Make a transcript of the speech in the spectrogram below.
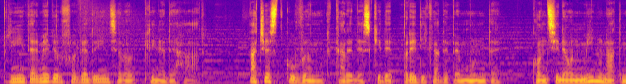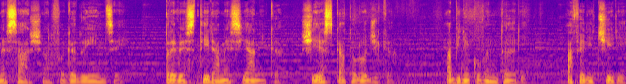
prin intermediul făgăduințelor pline de har. Acest cuvânt care deschide predica de pe munte conține un minunat mesaj al făgăduinței, prevestirea mesianică și escatologică a binecuvântării, a fericirii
